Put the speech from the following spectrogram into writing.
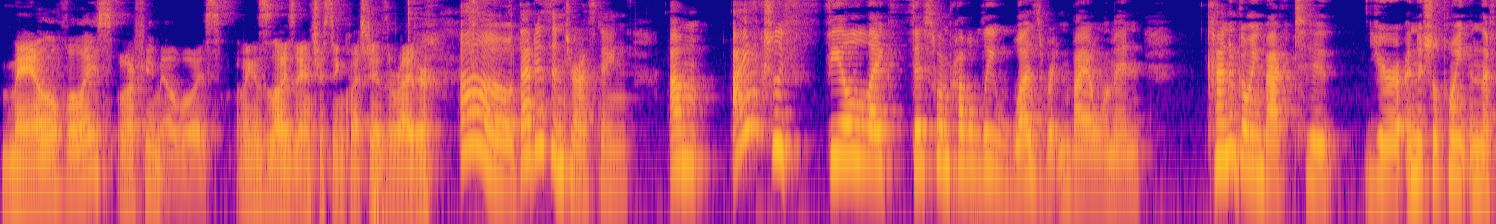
male voice or a female voice? I think this is always an interesting question as a writer. Oh, that is interesting. Um, I actually feel like this one probably was written by a woman. Kind of going back to your initial point in the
